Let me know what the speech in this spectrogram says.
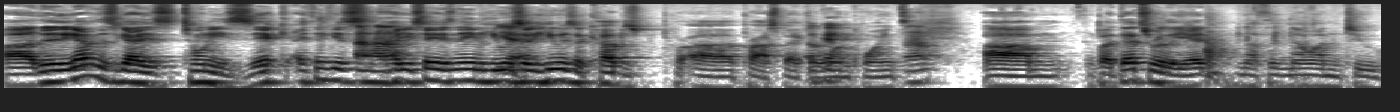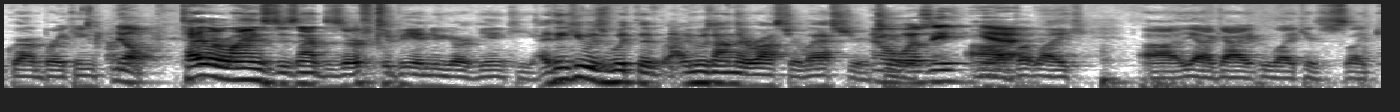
Uh, they, got this guy's Tony Zych, I think is Uh-huh. how you say his name. He was a, he was a Cubs uh, prospect Okay. at one point. Uh-huh. Um, but that's really it. Nothing, no one too groundbreaking. No. Tyler Lyons does not deserve to be a New York Yankee. I think he was with the he was on their roster last year too. Oh, was he? Uh, Yeah. But like, uh, yeah, a guy who like is like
